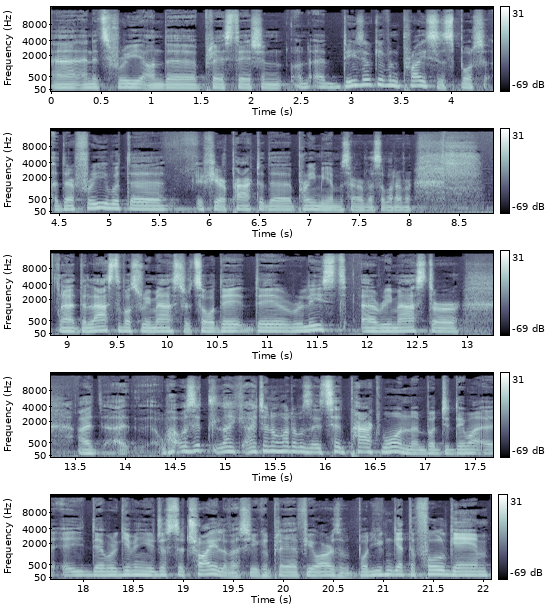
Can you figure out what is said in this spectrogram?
uh, and it's free on the PlayStation uh, these are given prices but they're free with the if you're part of the premium service or whatever uh, The Last of Us remastered. So they they released a remaster. I, I, what was it like? I don't know what it was. It said part one, but they want uh, they were giving you just a trial of it. You could play a few hours of it, but you can get the full game.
